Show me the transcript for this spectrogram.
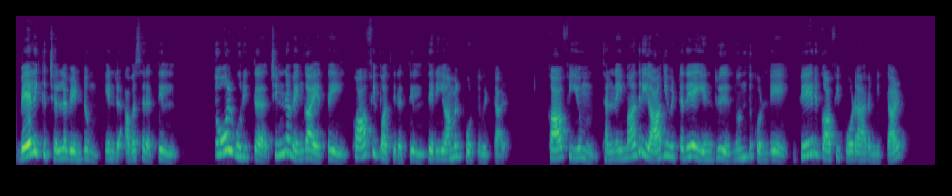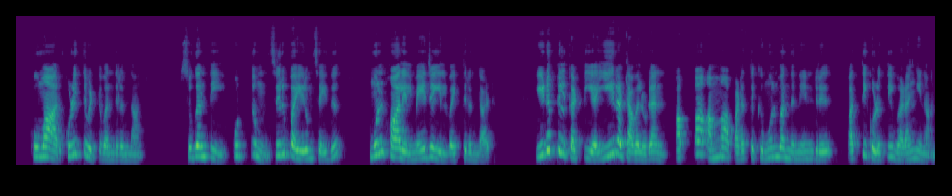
வேலைக்கு செல்ல வேண்டும் என்ற அவசரத்தில் தோல் உரித்த சின்ன வெங்காயத்தை காஃபி பாத்திரத்தில் தெரியாமல் போட்டுவிட்டாள் காஃபியும் தன்னை மாதிரி ஆகிவிட்டதே என்று நொந்து கொண்டே வேறு காஃபி போட ஆரம்பித்தாள். குமார் குளித்துவிட்டு வந்திருந்தான். சுகந்தி புட்டும் சிறுபயிரும் செய்து முன் ஹாலில் மேஜையில் வைத்திருந்தாள். இடுப்பில் கட்டிய ஈர டவலுடன் அப்பா அம்மா படத்துக்கு முன் வந்து நின்று பத்தி கொளுத்தி வணங்கினான்.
